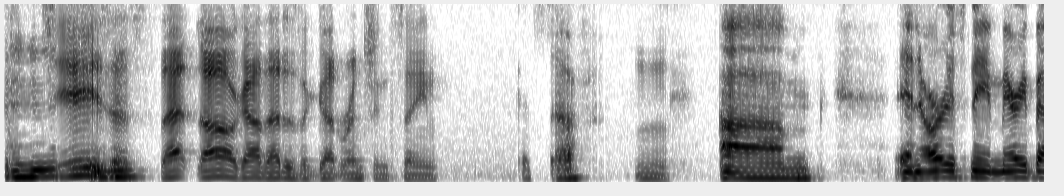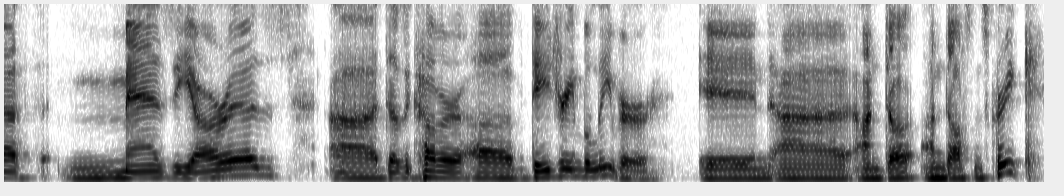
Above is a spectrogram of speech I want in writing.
Mhm, Jesus. That oh god, that is a gut wrenching scene. Good stuff. Mm. Um, an artist named Mary Beth Maziarz uh, does a cover of "Daydream Believer" in uh, on Da- on Dawson's Creek.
